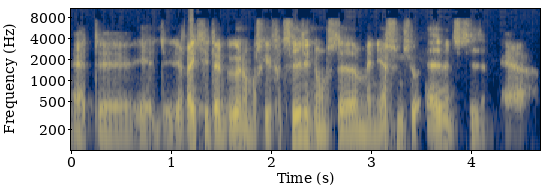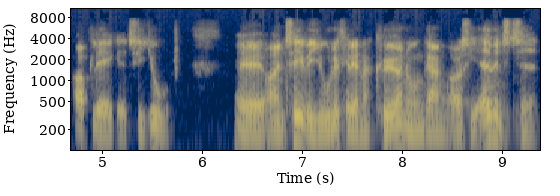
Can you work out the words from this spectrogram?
at øh, det er rigtigt, den begynder måske for tidligt nogle steder, men jeg synes jo, at adventstiden er oplægget til jul. Øh, og en tv-julekalender kører nogle gange også i adventstiden.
